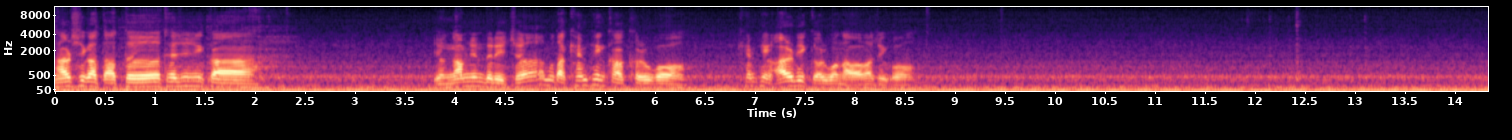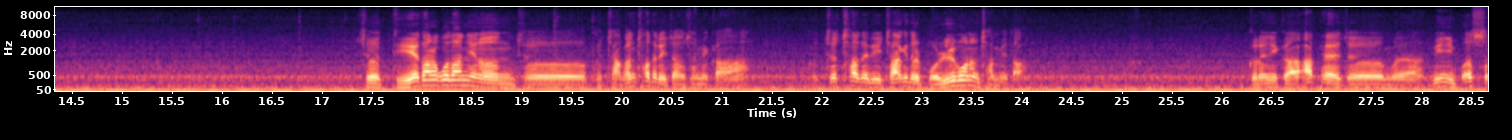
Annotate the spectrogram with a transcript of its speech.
날씨가 따뜻해지니까 영감님들이 전부 다 캠핑카 끌고 캠핑 RV 끌고 나와가지고 저 뒤에 달고 다니는 저 그 작은 차들 있지 않습니까? 그저 차들이 자기들 볼일 보는 차입니다. 그러니까 앞에 저 뭐야 미니 버스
